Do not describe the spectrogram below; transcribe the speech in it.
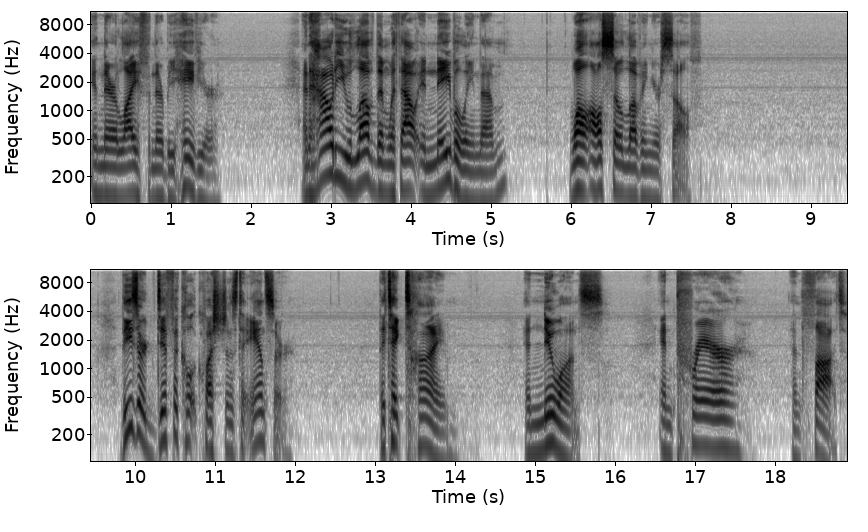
in their life and their behavior? And how do you love them without enabling them while also loving yourself? These are difficult questions to answer. They take time and nuance and prayer and thought.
